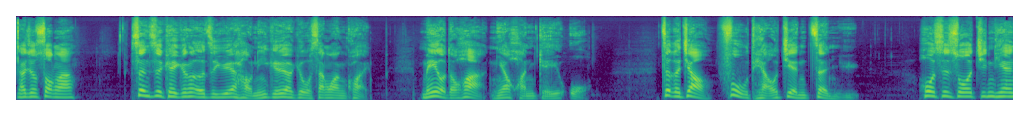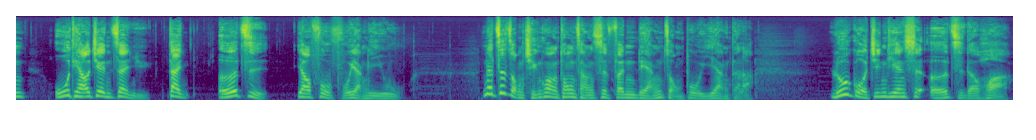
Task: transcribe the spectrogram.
那就送啊，甚至可以跟儿子约好，你一个月要给我三万块，没有的话，你要还给我。这个叫附条件赠与，或是说今天无条件赠与，但儿子要负抚养义务。那这种情况通常是分两种不一样的啦。如果今天是儿子的话，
